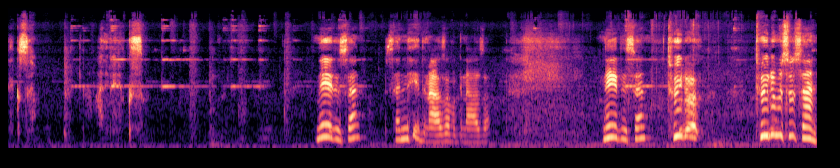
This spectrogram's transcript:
E kızım. Hadi benim kızım. Ne yedin sen? Sen ne yedin ağza bakın ağza. Ne yedin sen? Tüylü. Tüylü müsün sen?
